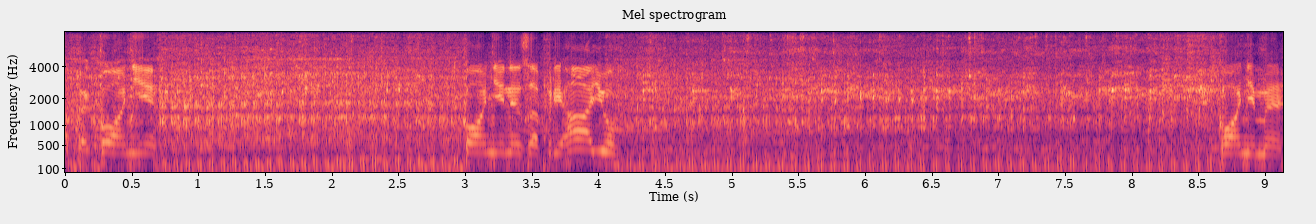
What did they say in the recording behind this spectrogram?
Аби коні. Коні не запрягаю. Конями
